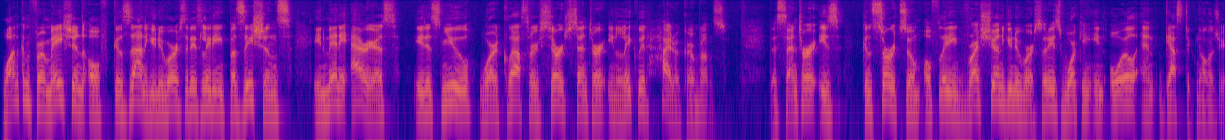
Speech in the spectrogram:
One confirmation of Kazan University's leading positions in many areas is its new world-class research center in liquid hydrocarbons. The center is consortium of leading Russian universities working in oil and gas technology.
